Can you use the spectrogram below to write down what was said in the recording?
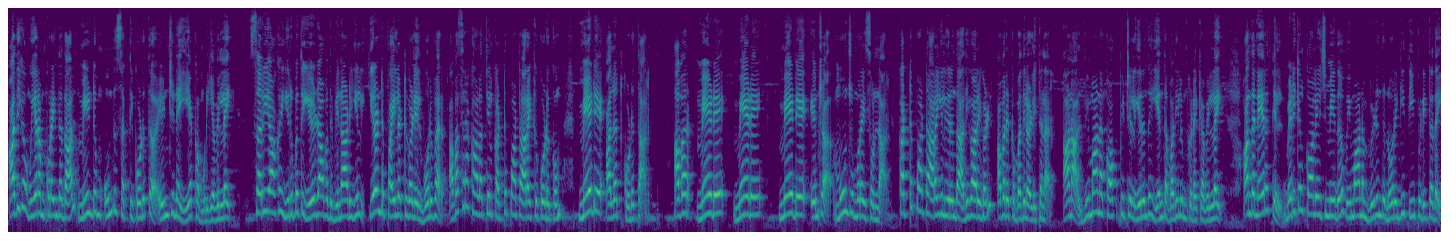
அதிக உயரம் குறைந்ததால் மீண்டும் உந்து சக்தி கொடுத்து என்ஜினை இயக்க முடியவில்லை. சரியாக இருபத்தி ஏழாவது வினாடியில் இரண்டு பைலட்டுகளில் ஒருவர் அவசர காலத்தில் கட்டுப்பாட்டு அறைக்கு கொடுக்கும் மேடே அலர்ட் கொடுத்தார். அவர் மேடே மேடே மேடே என்ற மூன்று முறை சொன்னார். கட்டுப்பாட்டு அறையில் இருந்த அதிகாரிகள் அவருக்கு பதிலளித்தனர். ஆனால் விமான காக்பிட்டில் இருந்து எந்த பதிலும் கிடைக்கவில்லை. அந்த நேரத்தில் மெடிக்கல் காலேஜ் மீது விமானம் விழுந்து நொறுங்கி தீப்பிடித்ததை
